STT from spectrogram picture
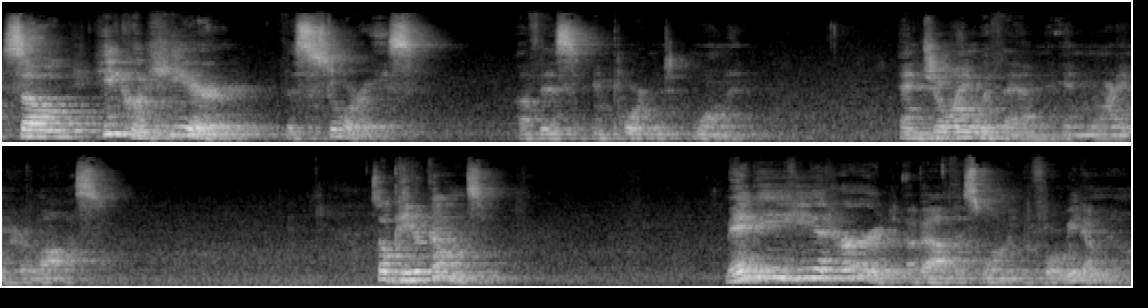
so he could hear the stories of this important woman and join with them in mourning her loss. So Peter comes. Maybe he had heard about this woman before, we don't know.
